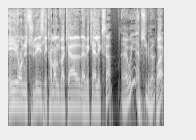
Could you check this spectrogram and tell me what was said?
et on utilise les commandes vocales avec Alexa? Euh, oui, absolument. Ouais.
